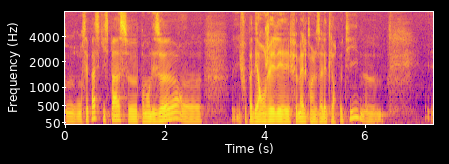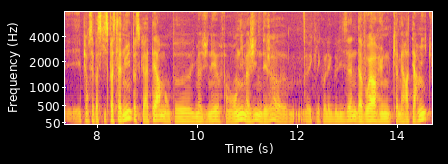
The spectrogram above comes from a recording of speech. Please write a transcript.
ne sait pas ce qui se passe euh, pendant des heures. Euh, il ne faut pas déranger les femelles quand elles allaitent leurs petits. Euh, et puis on ne sait pas ce qui se passe la nuit, parce qu'à terme, on peut imaginer, enfin on imagine déjà, avec les collègues de l'ISEN, d'avoir une caméra thermique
